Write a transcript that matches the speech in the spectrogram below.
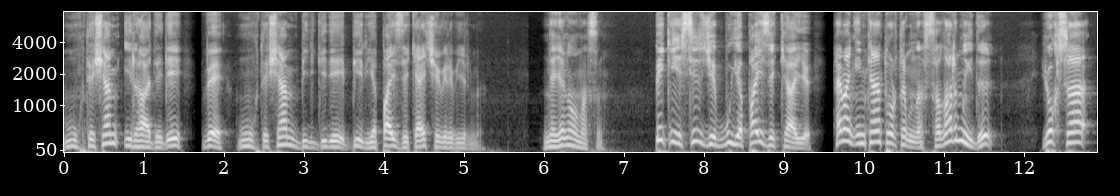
muhteşem iradeli ve muhteşem bilgili bir yapay zekaya çevirebilir mi? Neden olmasın? Peki sizce bu yapay zekayı hemen internet ortamına salar mıydı? Yoksa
